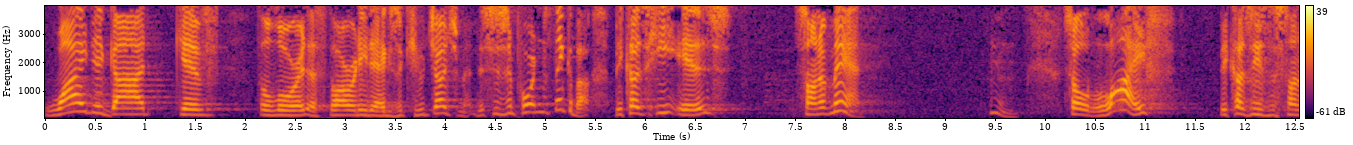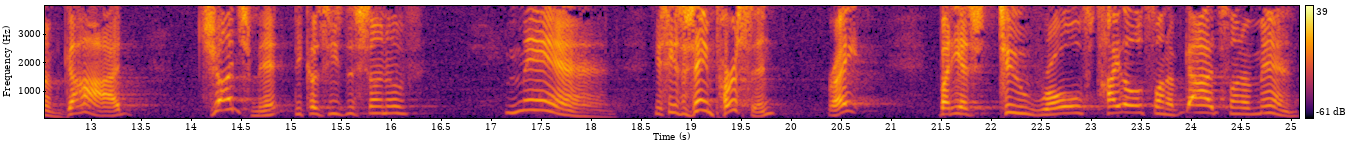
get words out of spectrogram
Why did God give the Lord authority to execute judgment? This is important to think about. Because he is Son of Man. Hmm. So life, because he's the Son of God, judgment, because he's the Son of Man. You see, it's the same person, right? But he has two roles, titles, Son of God, Son of Man.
